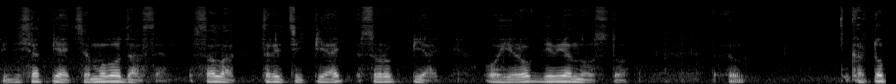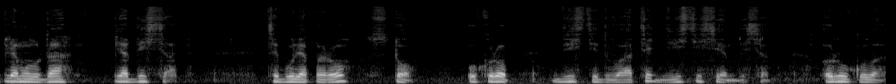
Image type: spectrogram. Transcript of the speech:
55. Це молода все. Салат 35-45. Огірок 90. Е, Картопля молода 50. Цибуля перо 100. Укроп 220-270. Рукула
